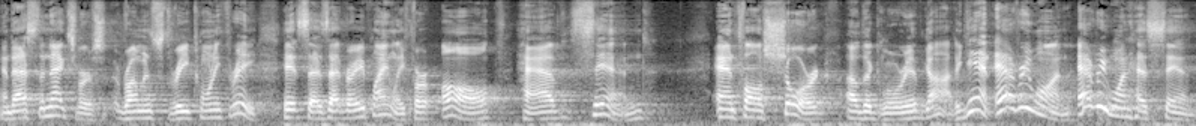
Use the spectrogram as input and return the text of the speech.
And that's the next verse, Romans 3:23. It says that very plainly, for all have sinned and fall short of the glory of God. Again, everyone, everyone has sinned.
